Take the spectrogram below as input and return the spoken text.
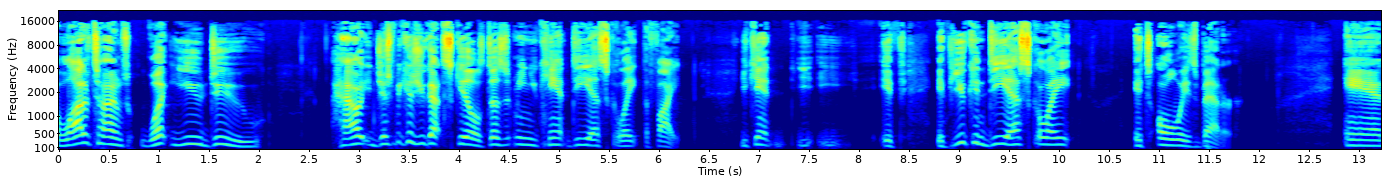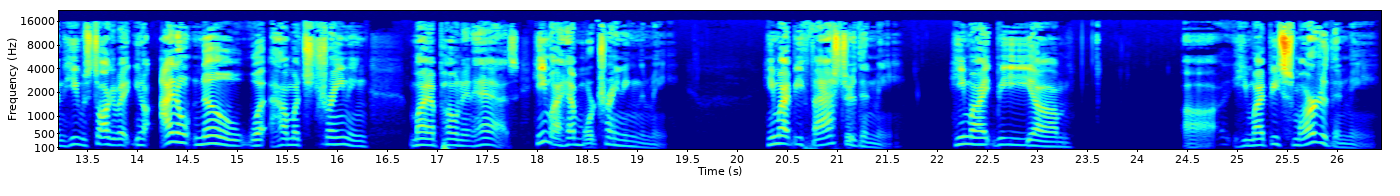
a lot of times what you do, how just because you got skills doesn't mean you can't de-escalate the fight. You can't if if you can de-escalate, it's always better. And he was talking about, you know, I don't know what how much training my opponent has. He might have more training than me. He might be faster than me. He might be um, uh, he might be smarter than me.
